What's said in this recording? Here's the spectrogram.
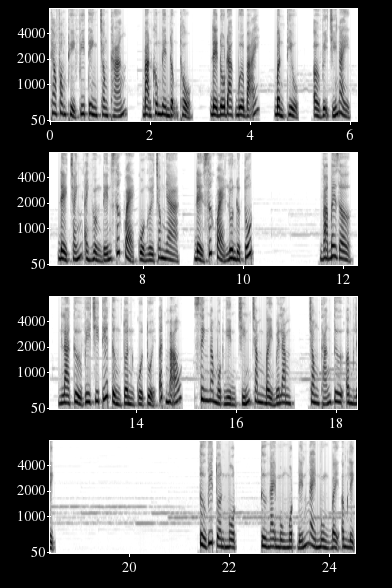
Theo phong thủy phi tinh trong tháng, bạn không nên động thổ, để đồ đạc bừa bãi, bẩn thỉu ở vị trí này để tránh ảnh hưởng đến sức khỏe của người trong nhà, để sức khỏe luôn được tốt. Và bây giờ là tử vi chi tiết từng tuần của tuổi Ất Mão, sinh năm 1975, trong tháng 4 âm lịch. Tử vi tuần 1, từ ngày mùng 1 đến ngày mùng 7 âm lịch.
